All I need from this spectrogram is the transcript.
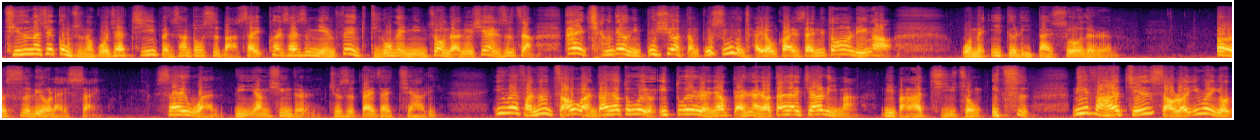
其实那些共存的国家基本上都是把筛快筛是免费提供给民众的，你现在也是这样，他还强调你不需要等不舒服才有快筛，你通通领好。我们一个礼拜所有的人。二四六来筛，筛完你阳性的人就是待在家里，因为反正早晚大家都会有一堆人要感染，要待在家里嘛。你把它集中一次，你反而减少了，因为有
